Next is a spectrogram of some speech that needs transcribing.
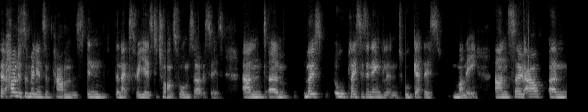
put hundreds of millions of pounds in the next three years to transform services. And um, most all places in England will get this money. And so our um,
